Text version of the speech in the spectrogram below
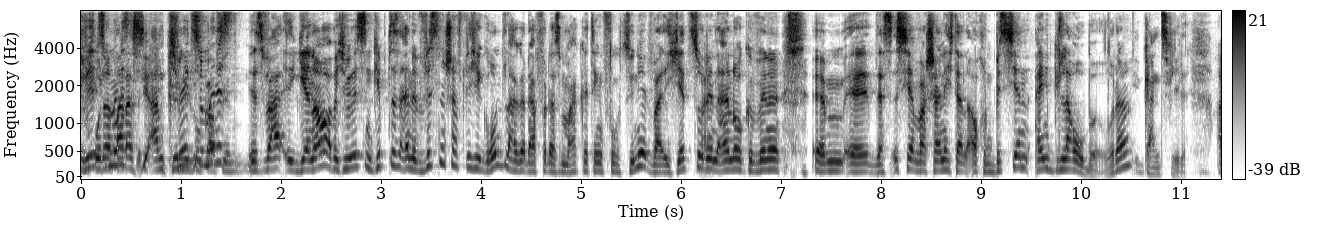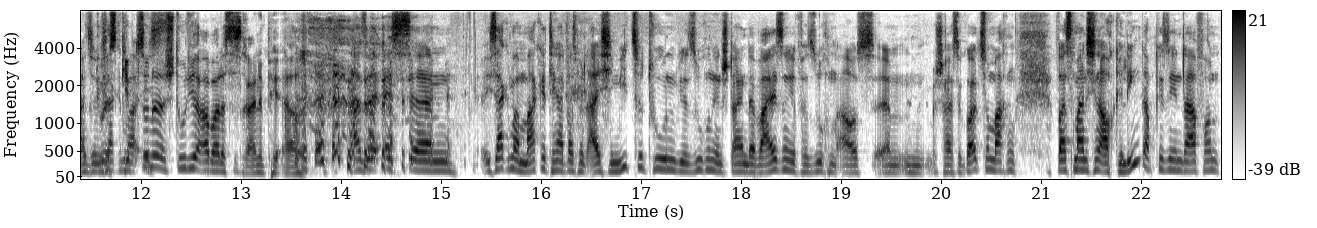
will Oder war das die Ankündigung? Ich will zumindest, es war, genau, aber ich will wissen, gibt es eine wissenschaftliche Grundlage dafür, dass Marketing funktioniert? Weil ich jetzt so den Eindruck gewinne, ähm, äh, das ist ja wahrscheinlich dann auch ein bisschen ein Glaube, oder? Ganz viel. Also, du, es gibt mal, so eine Studie, aber das ist reine PR. Also es, ähm, ich sage mal, Marketing hat was mit Alchemie zu tun. Wir suchen den Stein der Weisen, wir versuchen aus ähm, Scheiße Gold zu machen, was manchen auch gelingt, abgesehen davon.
